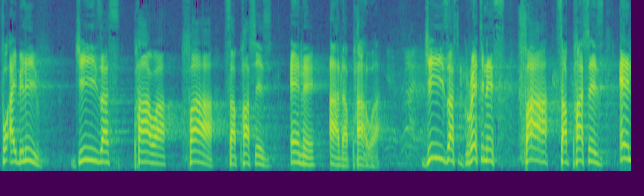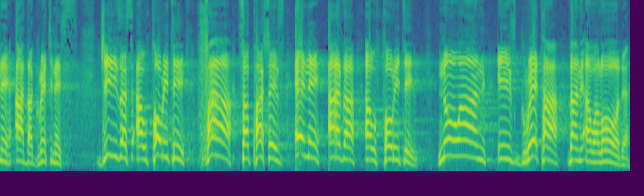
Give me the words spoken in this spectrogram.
For I believe Jesus' power far surpasses any other power. Jesus' greatness far surpasses any other greatness. Jesus' authority far surpasses any other authority. No one is greater than our Lord.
